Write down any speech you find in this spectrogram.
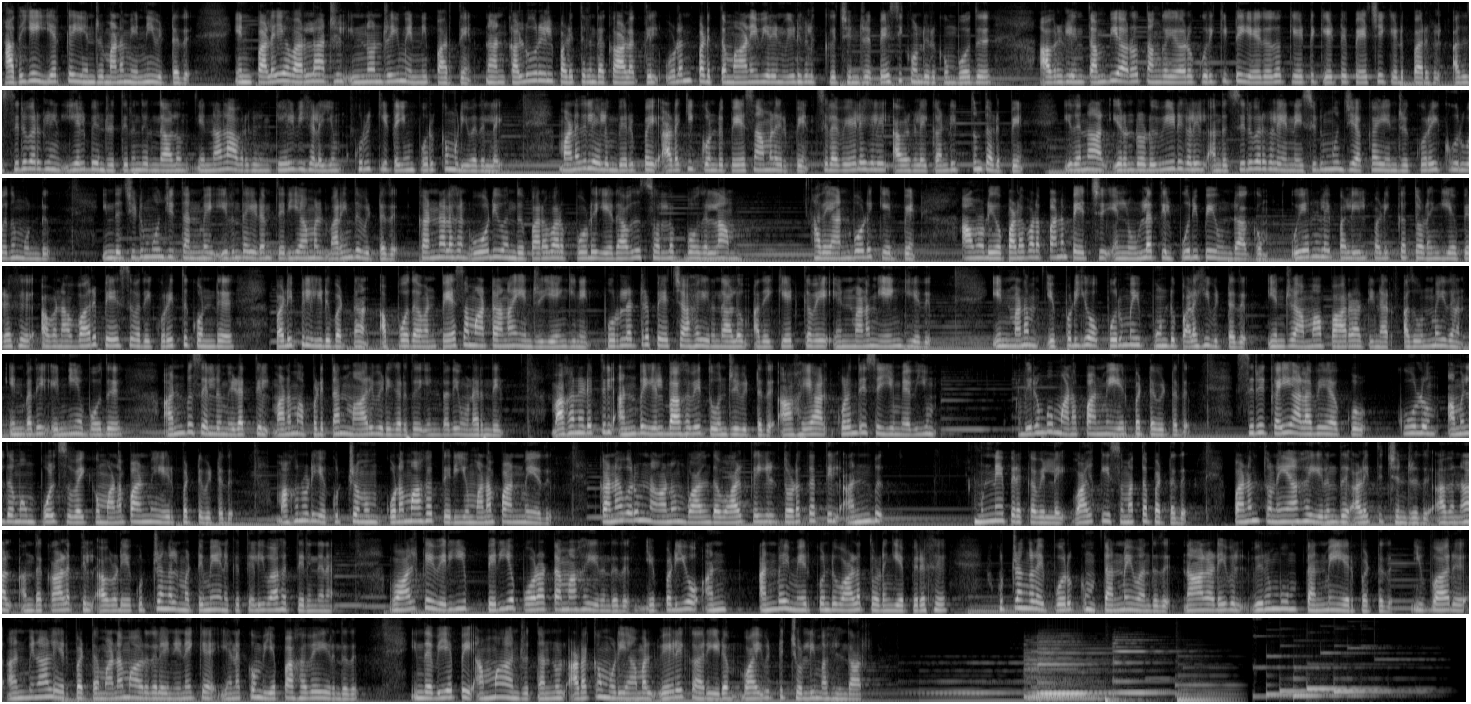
அதையே இயற்கை என்று மனம் எண்ணிவிட்டது. என் பழைய வரலாற்றில் இன்னொன்றையும் எண்ணி பார்த்தேன். நான் கல்லூரியில் படித்திருந்த காலத்தில் உடன் படித்த மாணவியரின் வீடுகளுக்கு சென்று பேசிக்கொண்டிருக்கும் போது அவர்களின் தம்பியாரோ தங்கையாரோ குறுக்கிட்டு ஏதேதோ கேட்டு கேட்டு பேச்சை கெடுப்பார்கள். அது சிறுவர்களின் இயல்பு என்று தெரிந்திருந்தாலும் என்னால் அவர்களின் கேள்விகளையும் குறுக்கீட்டையும் பொறுக்க முடிவதில்லை. மனதில் எழும் வெறுப்பை அடக்கிக் கொண்டு பேசாமல் இருப்பேன். சில வேளைகளில் அவர்களை கண்டித்தும் தடுப்பேன். இதனால் இரண்டோடு வீடுகளில் அந்த சிறுவர்கள் என்னை சிடுமூஞ்சி அக்கா என்று குறை கூறுவதும் உண்டு. இந்த சிடுமூஞ்சி தன்மை இருந்த இடம் தெரியாமல் மறைந்து விட்டது கண்ணழகன் ஓடி வந்து பரபரப்போடு ஏதாவது சொல்ல போதெல்லாம் அதை அன்போடு கேட்பேன். அவனுடைய படபடப்பான பேச்சு என் உள்ளத்தில் பூரிப்பை உண்டாக்கும். உயர்நிலைப் பள்ளியில் படிக்கத் தொடங்கிய பிறகு அவன் அவ்வாறு பேசுவதை குறைத்து கொண்டு படிப்பில் ஈடுபட்டான். அப்போது அவன் பேச மாட்டானா என்று ஏங்கினேன். பொருளற்ற பேச்சாக இருந்தாலும் அதை கேட்கவே என் மனம் ஏங்கியது. என் மனம் எப்படியோ பொறுமை பூண்டு பழகிவிட்டது என்று அம்மா பாராட்டினார். அது உண்மைதான் என்பதை எண்ணிய போது அன்பு செல்லும் இடத்தில் மனம் அப்படித்தான் மாறிவிடுகிறது என்பதை உணர்ந்தேன். மகனிடத்தில் அன்பு இயல்பாகவே தோன்றிவிட்டது. ஆகையால் குழந்தை செய்யும் எதையும் விரும்பும் மனப்பான்மை ஏற்பட்டுவிட்டது. சிறு கை அளவைய கூலும் அமிர்தமும் போல் சுவைக்கும் மனப்பான்மை ஏற்பட்டுவிட்டது. மகனுடைய குற்றமும் குணமாக தெரியும் மனப்பான்மை அது. கணவரும் நானும் வாழ்ந்த வாழ்க்கையில் தொடக்கத்தில் அன்பு முன்னே பிறக்கவில்லை. வாழ்க்கை சுமத்தப்பட்டது. பணம் துணையாக இருந்து அழைத்துச் சென்றது. அதனால் அந்த காலத்தில் அவருடைய குற்றங்கள் மட்டுமே எனக்கு தெளிவாக தெரிந்தன. வாழ்க்கை வெறிய பெரிய போராட்டமாக இருந்தது. எப்படியோ அன் அன்பை மேற்கொண்டு வாழத் தொடங்கிய பிறகு குற்றங்களை பொறுக்கும் தன்மை வந்தது. நாளடைவில் விரும்பும் தன்மை ஏற்பட்டது. இவ்வாறு அன்பினால் ஏற்பட்ட மனமாறுதலை நினைக்க எனக்கும் வியப்பாகவே இருந்தது. இந்த வியப்பை அம்மா அன்று தன்னுள் அடக்க முடியாமல் வேலைக்காரியிடம் வாய்விட்டுச் சொல்லி மகிழ்ந்தார்.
